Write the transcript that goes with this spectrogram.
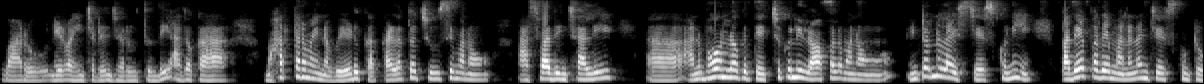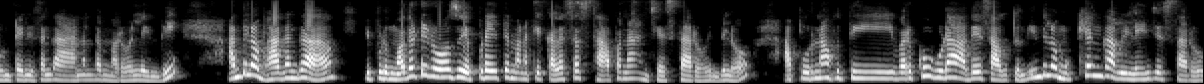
వారు నిర్వహించడం జరుగుతుంది. అదొక మహత్తరమైన వేడుక. కళ్ళతో చూసి మనం ఆస్వాదించాలి. అనుభవంలోకి తెచ్చుకుని లోపల మనం ఇంటర్నలైజ్ చేసుకుని పదే పదే మననం చేసుకుంటూ ఉంటే నిజంగా ఆనందం మరవలేంది అందులో భాగంగా ఇప్పుడు మొదటి రోజు ఎప్పుడైతే మనకి కలశ స్థాపన అని చేస్తారో ఇందులో ఆ పూర్ణాహుతి వరకు కూడా అదే సాగుతుంది. ఇందులో ముఖ్యంగా వీళ్ళు ఏం చేస్తారు?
